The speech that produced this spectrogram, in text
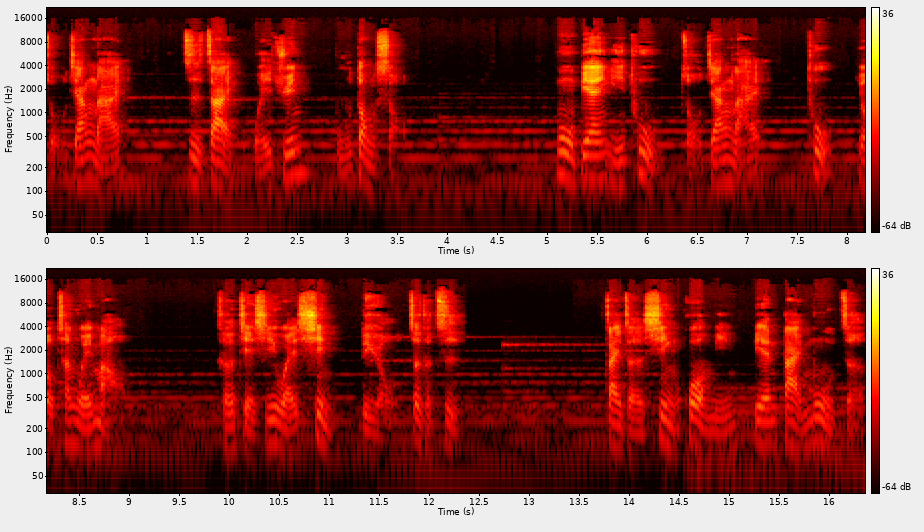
走将来，自在为君不动手。木边一兔走将来，兔又称为卯，可解析为姓柳这个字。再者，姓或名边带木者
